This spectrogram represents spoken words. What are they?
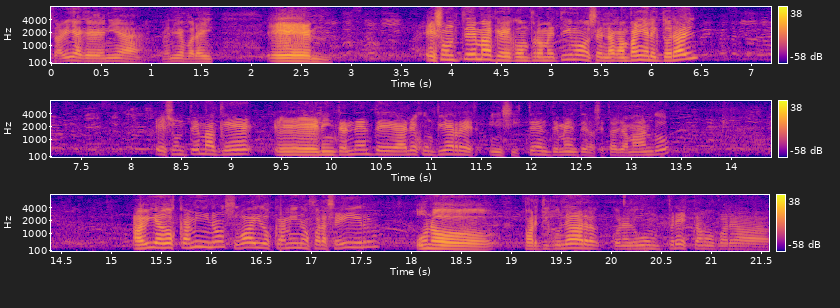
Sabía que venía, venía por ahí. Eh, es un tema que comprometimos en la campaña electoral. Es un tema que eh, el intendente Alejo Umpierre insistentemente nos está llamando. Había dos caminos, o hay dos caminos para seguir. Uno particular con algún préstamo para,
